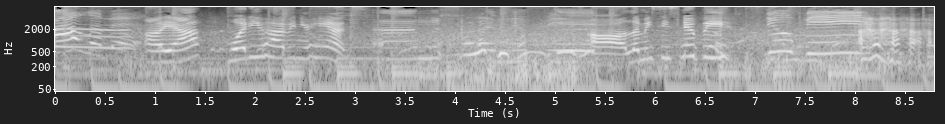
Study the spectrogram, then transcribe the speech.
all of it. Oh yeah? What do you have in your hands? Um, Snoopy. Aw, let me see Snoopy. Snoopy.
